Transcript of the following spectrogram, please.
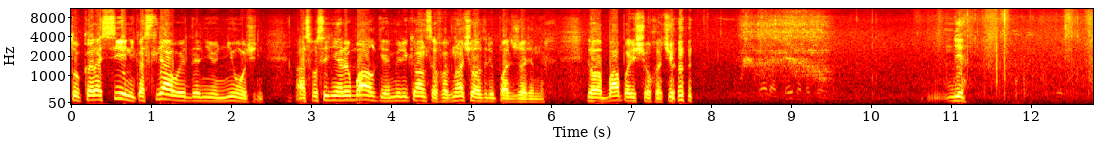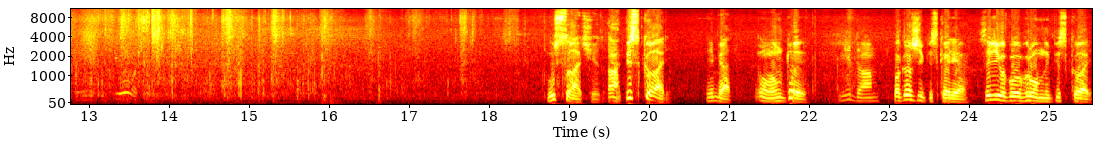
то карасей, не костлявые для нее, не очень. А с последней рыбалки американцев как начал отрепать жареных. Сказала, баба еще хочу. Не. Усачи. А, пескарь. Ребят. О, он то. Не дам. Покажи пескаря. Смотри, какой огромный пескарь.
